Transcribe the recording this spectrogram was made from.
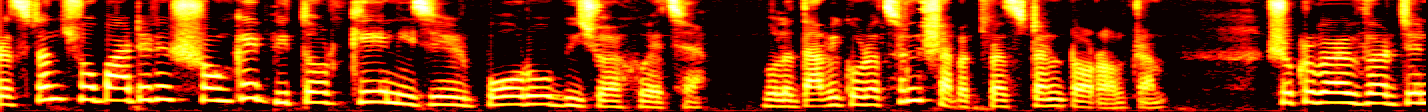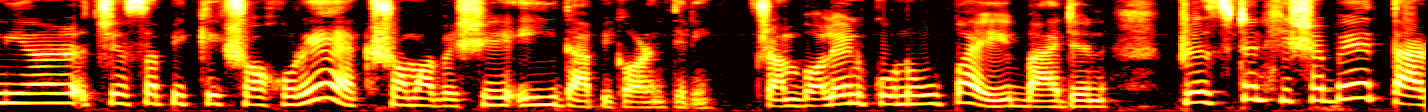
প্রেসিডেন্ট জো বাইডেনের সঙ্গে বিতর্কে নিজের বড় বিজয় হয়েছে বলে দাবি করেছেন সাবেক প্রেসিডেন্ট ডোনাল্ড ট্রাম্প। শুক্রবার ভার্জিনিয়ার চেসাপিকে শহরে এক সমাবেশে এই দাবি করেন তিনি। ট্রাম্প বলেন, কোনো উপায়ে বাইডেন প্রেসিডেন্ট হিসেবে তার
